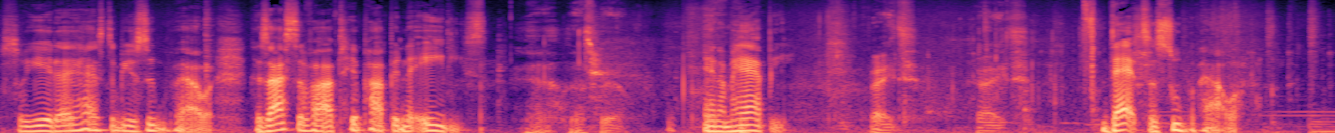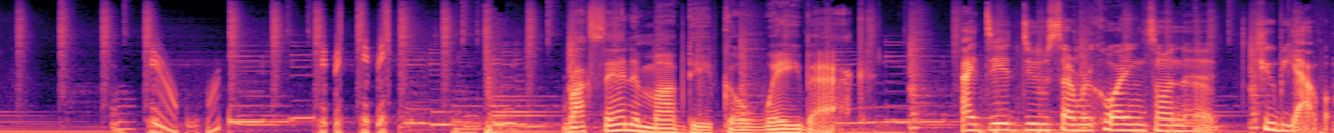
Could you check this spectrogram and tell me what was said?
So yeah, that has to be a superpower because I survived hip hop in the '80s. Yeah, that's real. and I'm happy. Right. Right. That's a superpower. Roxanne and Mobb Deep go way back. I did do some recordings on the QB album.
